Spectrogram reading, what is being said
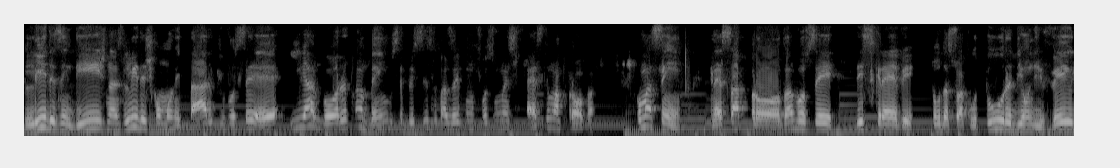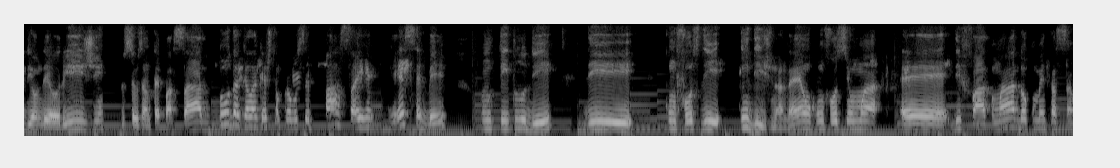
líderes indígenas, líderes comunitários que você é, e agora também você precisa fazer como se fosse uma espécie de uma prova. Como assim? Nessa prova você descreve toda a sua cultura, de onde veio, de onde é origem, dos seus antepassados, toda aquela questão para você passar e receber um título de, de como fosse de indígena, né? Como fosse uma, é, de fato, uma documentação.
